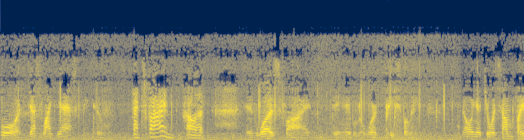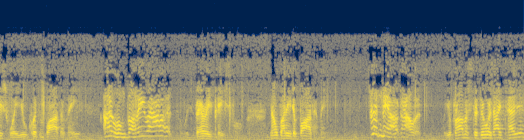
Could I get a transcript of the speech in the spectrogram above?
floors just like you asked me to. that's fine, Howard. It was fine being able to work peacefully. Knowing that you were someplace where you couldn't bother me, I won't bother you, Howard. it was very peaceful. Nobody to bother me. Let me out, Howard. Will you promise to do as I tell you?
